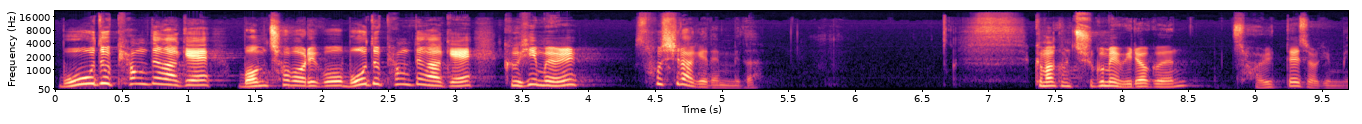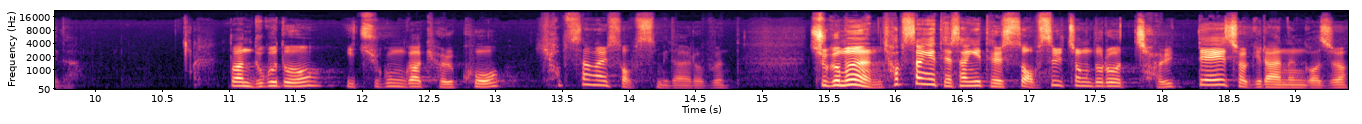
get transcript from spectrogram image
모두 평등하게 멈춰버리고 모두 평등하게 그 힘을 소실하게 됩니다. 그만큼 죽음의 위력은 절대적입니다. 또한 누구도 이 죽음과 결코 협상할 수 없습니다, 여러분. 죽음은 협상의 대상이 될 수 없을 정도로 절대적이라는 거죠.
